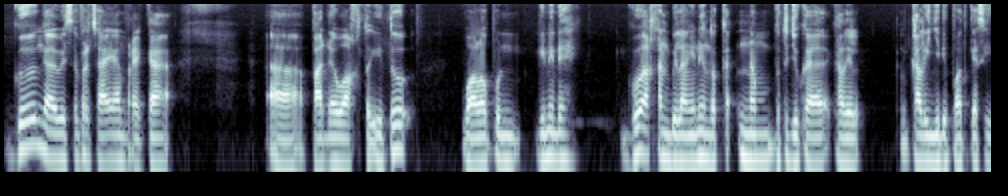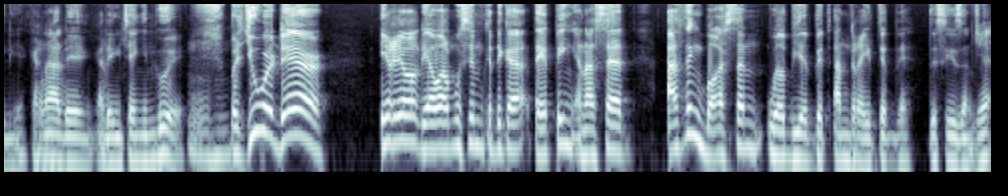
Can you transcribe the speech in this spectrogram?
gue nggak bisa percaya mereka uh, pada waktu itu walaupun gini deh gue akan bilang ini untuk ke enam tujuh ka- kali kalinya di podcast ini ya karena ada yang ada yang cengin gue. But you were there, Ariel di awal musim ketika taping and I said I think Boston will be a bit underrated deh this season. Ya.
